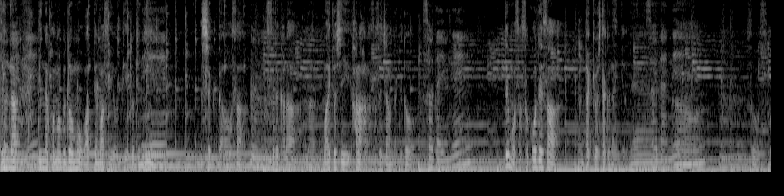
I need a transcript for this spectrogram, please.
みんな、みんなこのブドウもう終わってますよっていう時にね出荷をさ、うん。するからな毎年ハラハラさせちゃうんだけどそうだよね。でもさそこでさ妥協したくないんだよね。そうだね。うん。そうそう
